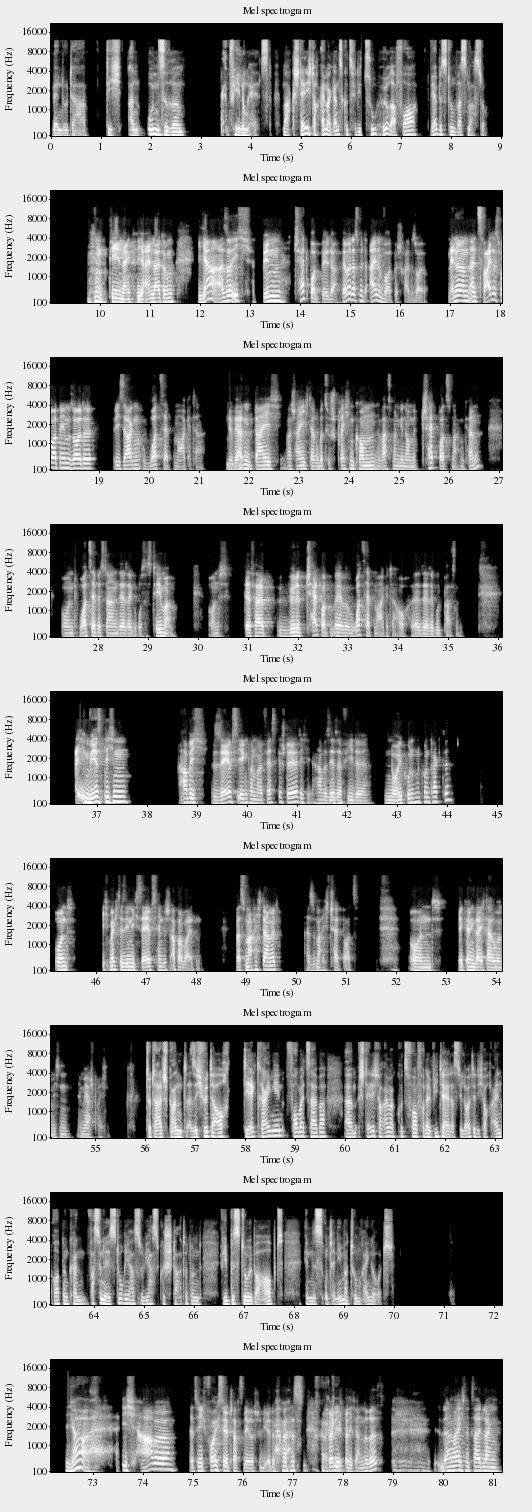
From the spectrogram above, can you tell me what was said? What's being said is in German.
wenn du da dich an unsere Empfehlung hältst. Marc, stell dich doch einmal ganz kurz für die Zuhörer vor. Wer bist du? Was machst du? Vielen Dank für die Einleitung. Ja, also ich bin Chatbot-Bilder, wenn man das mit einem Wort beschreiben soll. Wenn man ein zweites Wort nehmen sollte, würde ich sagen WhatsApp-Marketer. Wir mhm. werden gleich wahrscheinlich darüber zu sprechen kommen, was man genau mit Chatbots machen kann. Und WhatsApp ist da ein sehr, sehr großes Thema. Und deshalb würde Chatbot, äh, WhatsApp-Marketer auch äh, sehr, sehr gut passen. Im Wesentlichen habe ich selbst irgendwann mal festgestellt, ich habe sehr, sehr mhm. viele Neukundenkontakte und ich möchte sie nicht selbst händisch abarbeiten. Was mache ich damit? Also mache ich Chatbots. Und wir können gleich darüber ein bisschen mehr sprechen. Total spannend. Also ich würde da auch direkt reingehen, vormalshalber. Ähm, stell dich doch einmal kurz vor von der Vita her, dass die Leute dich auch einordnen können. Was für eine Historie hast du? Wie hast du gestartet und wie bist du überhaupt ins Unternehmertum reingerutscht? Ja, ich habe letztendlich Volkswirtschaftslehre studiert, was okay. völlig, völlig anderes. Dann war ich eine Zeit lang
